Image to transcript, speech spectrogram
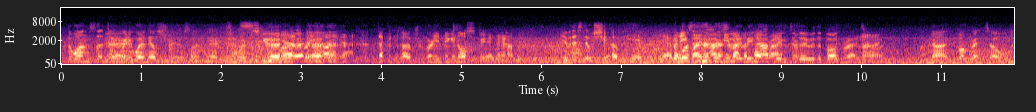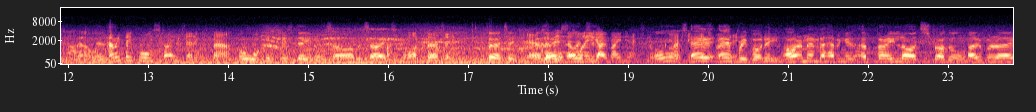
That, the ones that are doing Yeah. really well in the Austria or something. There, somewhere Yes. obscure. Yeah, that's really funny that. Decadent Herbs are very big in Austria now. Yeah, but they're still shit over here. Yeah, but anyway, we're talking about the absolutely nothing to do with the bog rats. No. No, Bog what was it about? How many people were on stage then? It was about Oh, a good 15 or so, I would say. like 30. 30. Yeah, Could have been all, all 90. egomaniacs and all All, classic e- everybody. I remember having a, a very large struggle over a,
